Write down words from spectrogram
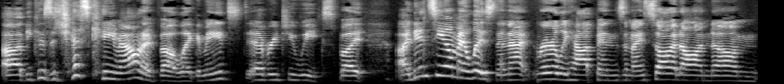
Uh, because it just came out, I felt like. I mean, it's every two weeks, but I didn't see it on my list, and that rarely happens, and I saw it on um,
